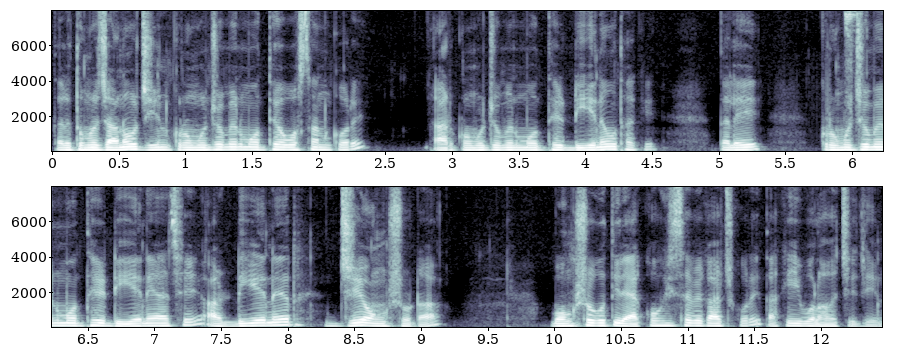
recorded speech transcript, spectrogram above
তাহলে তোমরা জানো জিন ক্রোমোজোমের মধ্যে অবস্থান করে, আর ক্রোমোজোমের মধ্যে ডিএনএও থাকে। তাহলে ক্রোমোজোমের মধ্যে ডিএনএ আছে আর ডিএনএর যে অংশটা বংশগতির একক হিসাবে কাজ করে তাকেই বলা হচ্ছে জিন।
